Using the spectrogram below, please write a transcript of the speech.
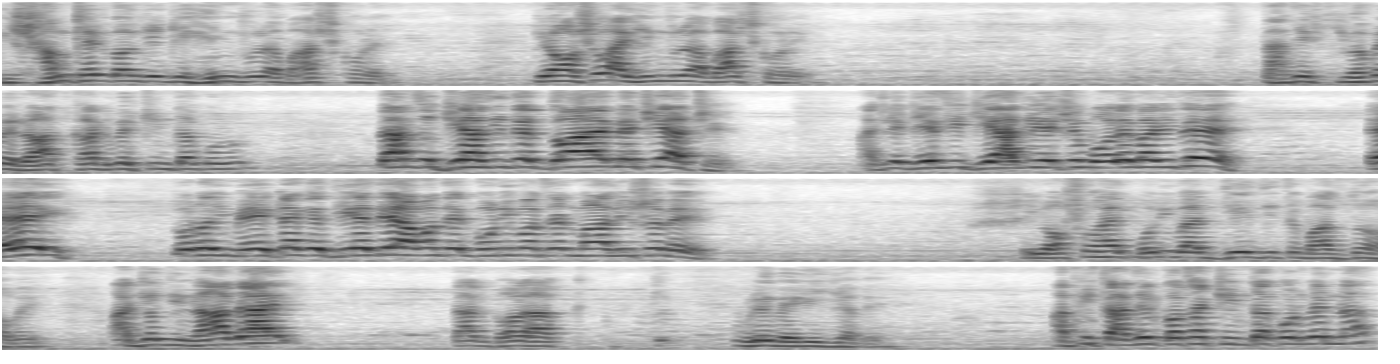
এই শামথেরগঞ্জে যে হিন্দুরা বাস করে, যে অসহায় হিন্দুরা বাস করে, তাদের কীভাবে রাত কাটবে চিন্তা করুন? তার তো জেহাদিদের দয়ায় বেঁচে আছে। আজকে যেদি জেহাদি এসে বলে বাড়িতে, এই, তোর ওই মেয়েটাকে দিয়ে দে আমাদের গণিমতের মাল হিসেবে। সেই অসহায় পরিবার দিয়ে দিতে বাধ্য হবে। আর যদি না দেয়, তার গলা উড়ে বেরিয়ে যাবে। আপনি তাদের কথা চিন্তা করবেন না।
